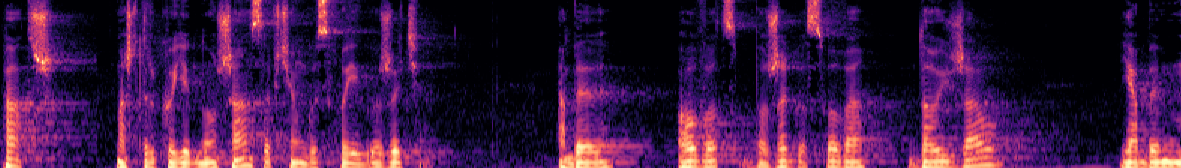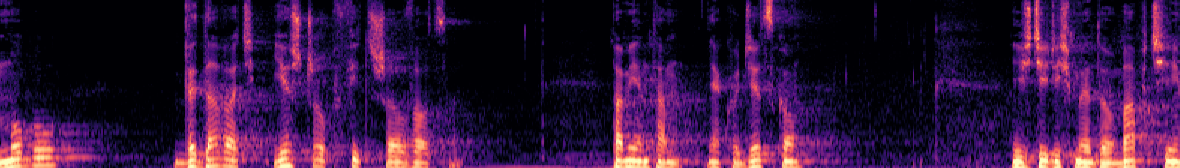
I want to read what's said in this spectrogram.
Patrz, masz tylko jedną szansę w ciągu swojego życia, aby owoc Bożego Słowa dojrzał i abym mógł wydawać jeszcze obfitsze owoce. Pamiętam jako dziecko, jeździliśmy do babci,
